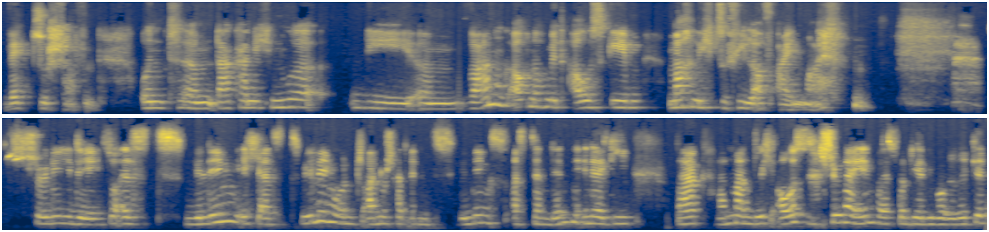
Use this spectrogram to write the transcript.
wegzuschaffen. Und ähm, da kann ich nur die ähm, Warnung auch noch mit ausgeben, mach nicht zu viel auf einmal. Schöne Idee. So als Zwilling, ich als Zwilling und Anush hat eine Zwillings-Aszendentenenergie. Da kann man durchaus, schöner Hinweis von dir, liebe Ulrike,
